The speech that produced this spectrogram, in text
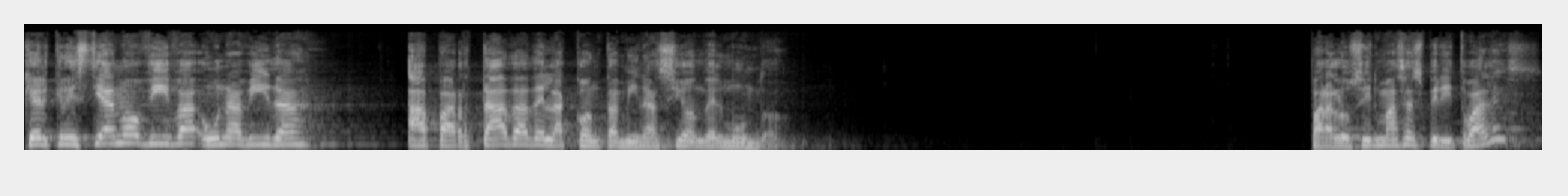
que el cristiano viva una vida apartada de la contaminación del mundo? ¿Para lucir más espirituales?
